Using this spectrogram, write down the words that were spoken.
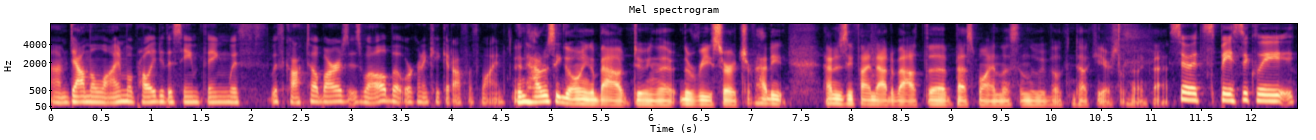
um, down the line, we'll probably do the same thing with with cocktail bars as well. But we're going to kick it off with wine. And how is he going about doing the, the research? Of how do you, how does he find out about the best wine list in Louisville, Kentucky, or something like that? So it's basically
